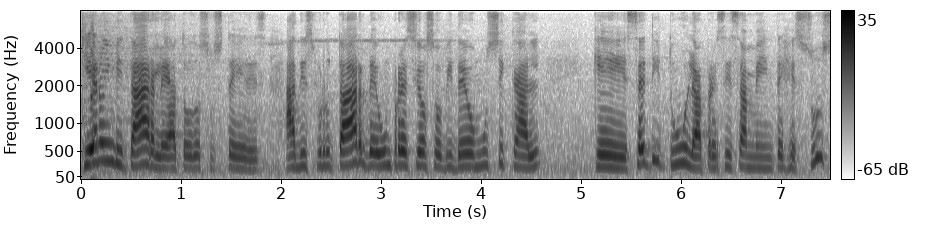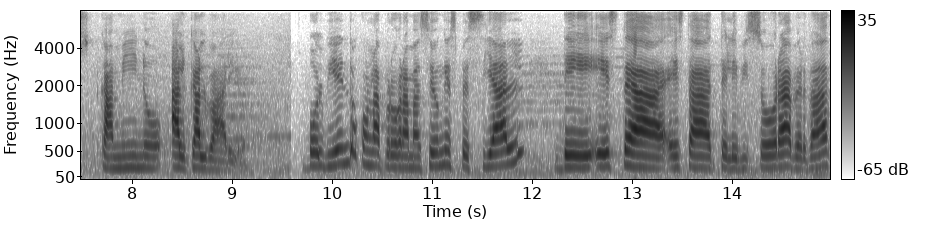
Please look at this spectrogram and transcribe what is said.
quiero invitarle a todos ustedes a disfrutar de un precioso video musical que se titula precisamente Jesús Camino al Calvario. Volviendo con la programación especial de esta, esta televisora, ¿verdad?,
